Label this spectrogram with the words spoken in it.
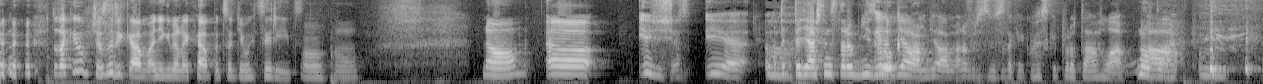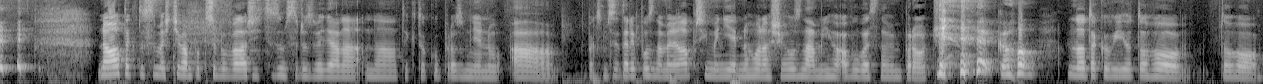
to taky občas říkám a nikdo nechápe, co tím chci říct. Uh-huh. No, uh, Ježiš, je. Yeah. A teď to děláš ten starobní zvuk. Dělám, dělám, ano, protože jsem se tak jako hezky protáhla. No a, tak. Mm. No, tak to jsem ještě vám potřebovala říct, co jsem se dozvěděla na, na TikToku pro změnu a pak jsem si tady poznamenala příjmení jednoho našeho známého a vůbec nevím proč. Koho? No takového toho, toho,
